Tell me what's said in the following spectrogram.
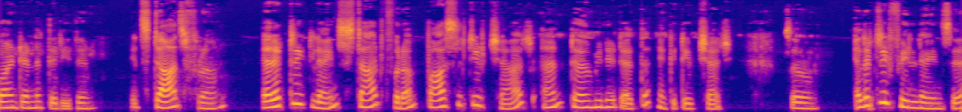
point என்ன தெரியுது? It starts from electric lines start from positive charge and terminate at the negative charge so electric field lines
